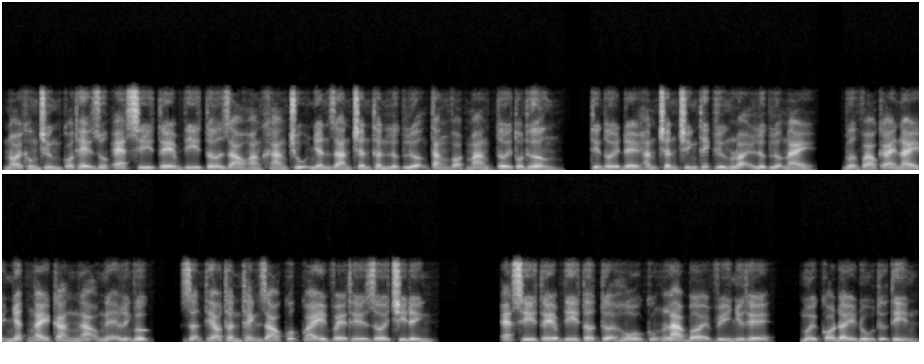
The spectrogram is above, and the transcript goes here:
Nói không chừng có thể giúp SCT Tơ giáo hoàng kháng trụ nhân gian chân thần lực lượng tăng vọt mang tới tổn thương, tiến tới để hắn chân chính thích hướng loại lực lượng này, bước vào cái này nhất ngày càng ngạo nghễ lĩnh vực, dẫn theo thần thánh giáo quốc quay về thế giới chi đỉnh. SCTP tơ tựa hồ cũng là bởi vì như thế, mới có đầy đủ tự tin.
